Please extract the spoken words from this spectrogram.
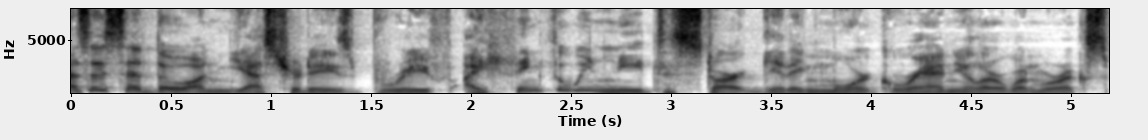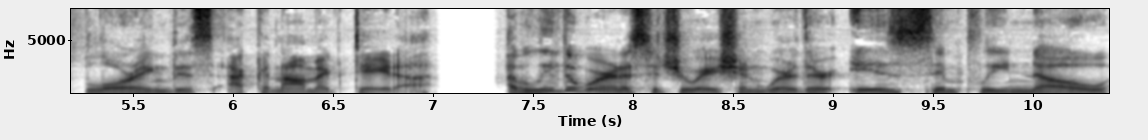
As I said though on yesterday's brief, I think that we need to start getting more granular when we're exploring this economic data. I believe that we're in a situation where there is simply no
